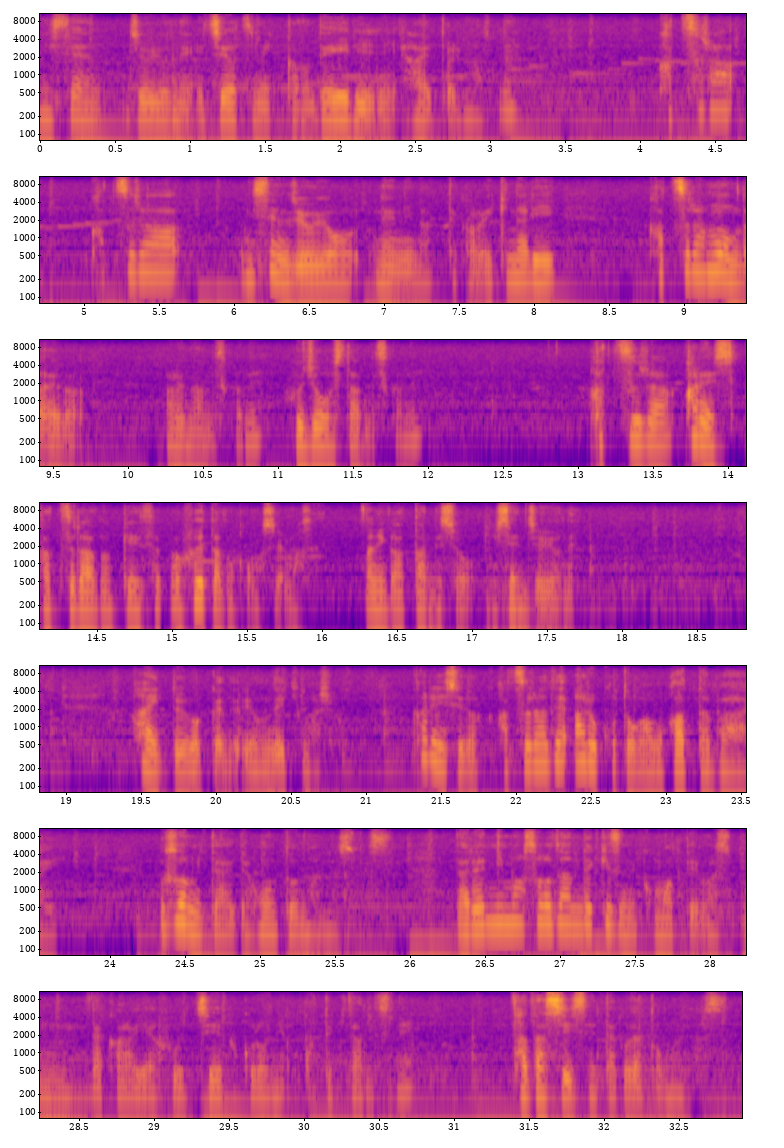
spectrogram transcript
2014年1月3日のデイリーに入っておりますね。カツラカツラ2014年になってからいきなりカツラ問題があれなんですかね。浮上したんですかね。カツラ彼氏カツラの検索が増えたのかもしれません。何があったんでしょう？2014年はいというわけで読んでいきましょう。彼氏がカツラであることが分かった場合嘘みたいで本当の話です。誰にも相談できずに困っています、うん、だからヤフー知恵袋に送ってきたんですね。正しい選択だと思います。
